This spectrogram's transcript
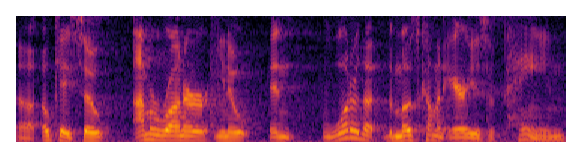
uh, okay. So I'm a runner, you know, and what are the, the most common areas of pain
